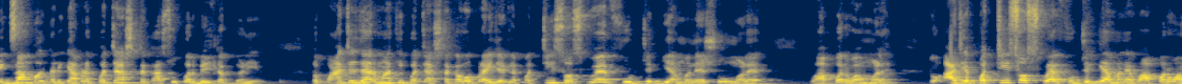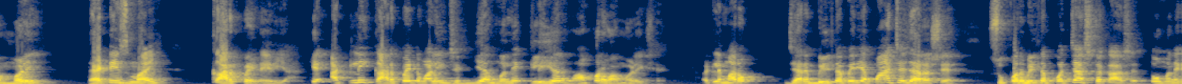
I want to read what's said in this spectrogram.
એક્ઝામ્પલ તરીકે આપણે પચાસ ટકા સુપર બિલ્ટઅપ ગણીએ. તો પાંચ હજારમાંથી પચાસ ટકા વપરાઈ જાય એટલે પચીસો સ્ક્વેર ફૂટ જગ્યા મને શું મળે? વાપરવા મળે. તો આજે પચીસો સ્ક્વેર ફૂટ જગ્યા મને વાપરવા મળી. That is my carpet area કે આટલી કાર્પેટ વાળી જગ્યા મને ક્લિયર વાપરવા મળી છે. એટલે મારો જ્યારે બિલ્ટઅપ એરિયા પાંચ હજાર હશે સુપર બિલ્ટઅપ પચાસ ટકા હશે, તો મને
